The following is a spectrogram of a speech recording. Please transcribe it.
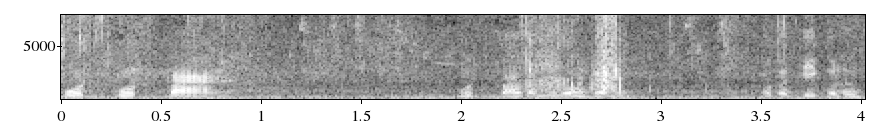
ปดปดปลากดปลาก็ไม่ต้องกันปกติก็ลูก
